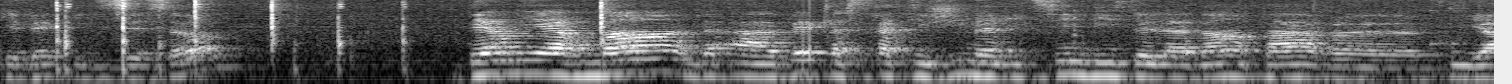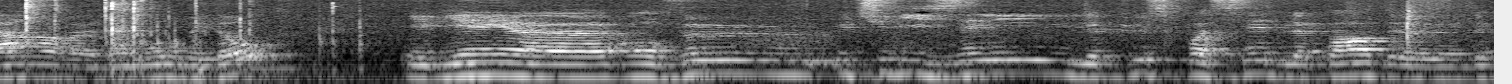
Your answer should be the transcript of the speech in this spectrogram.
Québec qui disait ça. Dernièrement, avec la stratégie maritime mise de l'avant par euh, Couillard, Damour et d'autres, eh bien, euh, on veut utiliser le plus possible le port de, de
